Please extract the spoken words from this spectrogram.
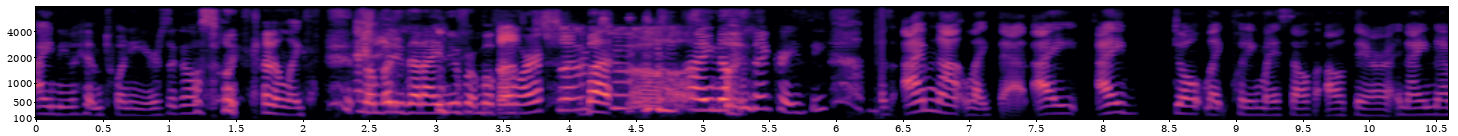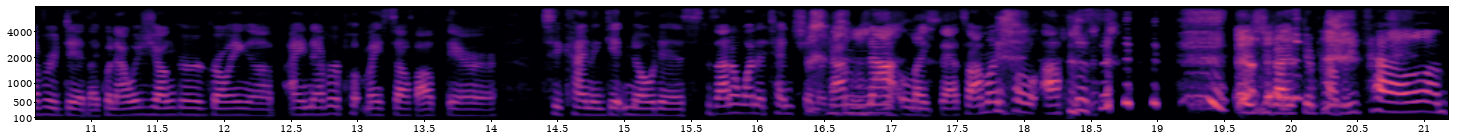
I knew him 20 years ago so he's kind of like somebody that I knew from before so but cool. I know isn't that crazy? Because I'm not like that. I I don't like putting myself out there and I never did. Like when I was younger growing up I never put myself out there to kind of get noticed because I don't want attention. Like I'm not like that. So I'm like total opposite as you guys can probably tell. I'm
